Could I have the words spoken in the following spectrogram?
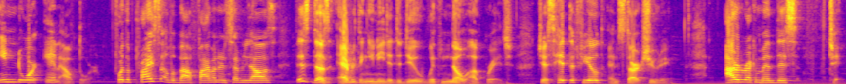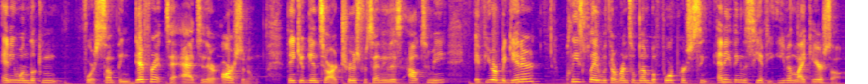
indoor and outdoor. For the price of about $570, this does everything you needed to do with no upgrades. Just hit the field and start shooting. I would recommend this to anyone looking for something different to add to their arsenal. Thank you again to our Arcturus for sending this out to me. If you're a beginner, please play with a rental gun before purchasing anything to see if you even like airsoft.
